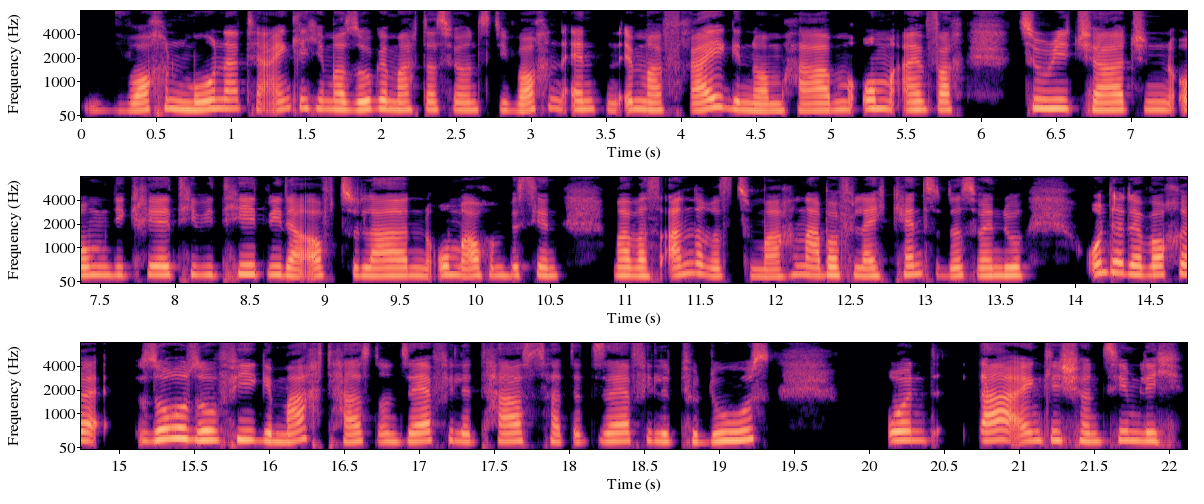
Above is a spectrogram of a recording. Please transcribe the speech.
Wochen, Monate eigentlich immer so gemacht, dass wir uns die Wochenenden immer freigenommen haben, um einfach zu rechargen, um die Kreativität wieder aufzuladen, um auch ein bisschen mal was anderes zu machen. Aber vielleicht kennst du das, wenn du unter der Woche so, so viel gemacht hast und sehr viele Tasks hattet, sehr viele To-Dos und da eigentlich schon ziemlich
